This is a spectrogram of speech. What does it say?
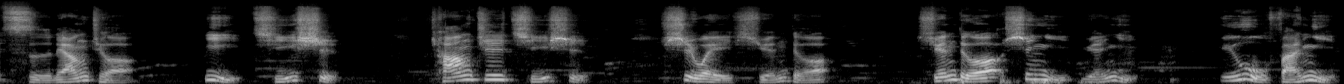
此两者，亦其事。常知其事。是谓玄德。玄德深矣，远矣，于物反矣，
